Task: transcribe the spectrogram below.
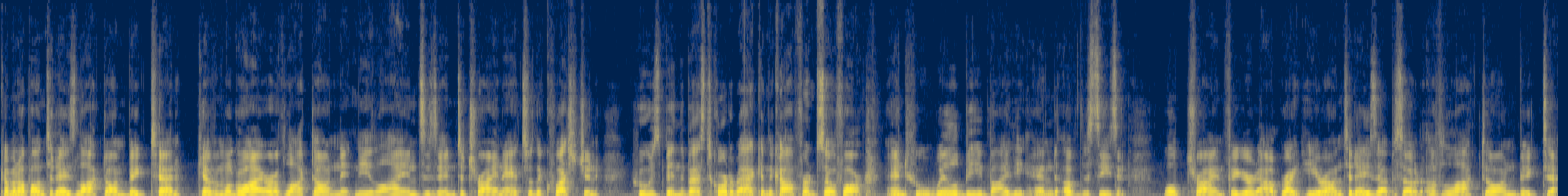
Coming up on today's Locked On Big Ten, Kevin McGuire of Locked On Nittany Lions is in to try and answer the question who's been the best quarterback in the conference so far, and who will be by the end of the season. We'll try and figure it out right here on today's episode of Locked On Big Ten.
